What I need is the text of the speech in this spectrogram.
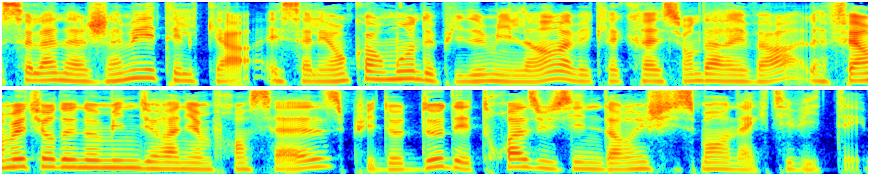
cela n'a jamais été le cas, et ça l'est encore moins depuis 2001 avec la création d'Areva, la fermeture de nos mines d'uranium françaises, puis de deux des trois usines d'enrichissement en activité.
